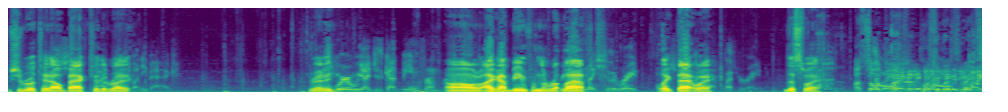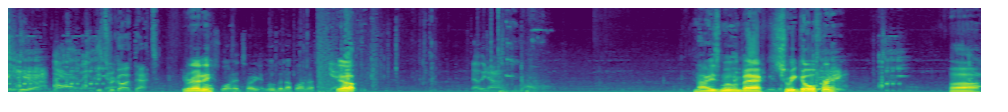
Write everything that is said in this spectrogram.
We should rotate out back to the right. Bunny bag. You ready? That's where we, I just got beamed from, bro. Oh, I got beam from the r- left. Like to the right. Like that way. Left or right? This way. Assault rifle. Possible threats here. Yeah, that way. let's go. Disregard that. You ready? Most wanted target moving up on us. Yep. No, we don't. Now he's moving back. Should we go for it? Fuck.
